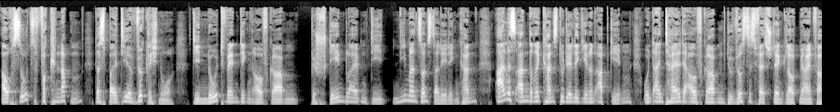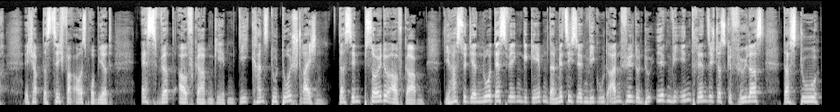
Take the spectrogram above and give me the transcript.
auch so zu verknappen, dass bei dir wirklich nur die notwendigen Aufgaben bestehen bleiben, die niemand sonst erledigen kann. Alles andere kannst du delegieren und abgeben und ein Teil der Aufgaben, du wirst es feststellen, glaub mir einfach, ich habe das zigfach ausprobiert. Es wird Aufgaben geben, die kannst du durchstreichen. Das sind Pseudo-Aufgaben. Die hast du dir nur deswegen gegeben, damit sich's irgendwie gut anfühlt und du irgendwie intrinsisch das Gefühl hast, dass du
